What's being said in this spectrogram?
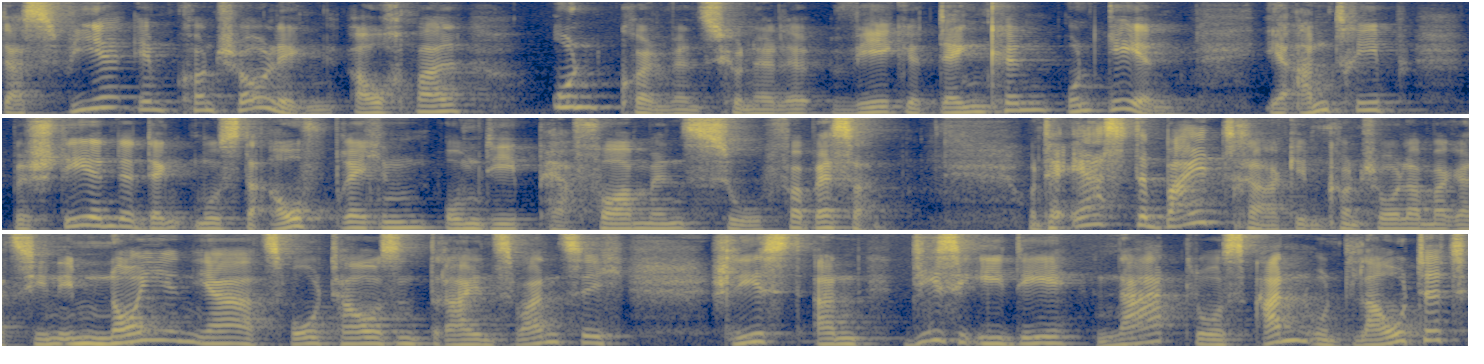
dass wir im Controlling auch mal unkonventionelle Wege denken und gehen. Ihr Antrieb, bestehende Denkmuster aufbrechen, um die Performance zu verbessern. Und der erste Beitrag im Controller Magazin im neuen Jahr 2023 schließt an diese Idee nahtlos an und lautet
